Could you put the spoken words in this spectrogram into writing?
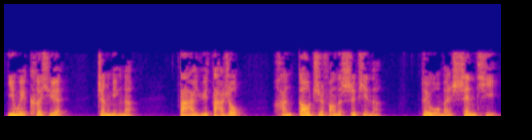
因为科学证明呢，大鱼大肉含高脂肪的食品呢，对我们身体、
